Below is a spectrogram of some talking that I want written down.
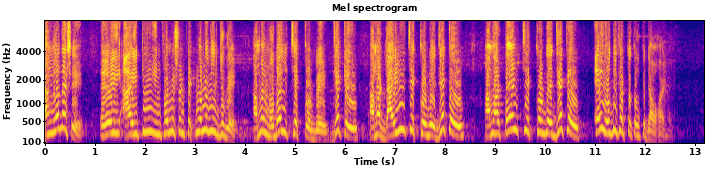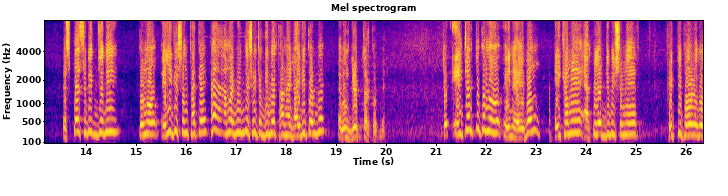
বাংলাদেশে এই আইটি ইনফরমেশন টেকনোলজির যুগে আমার মোবাইল চেক করবে, যে কেউ আমার ডায়েরি চেক করবে, যে কেউ আমার প্যান্ট চেক করবে, যে কেউ, এই অধিকার তো কাউকে দেওয়া হয় না স্পেসিফিক যদি কোনো এলিগেশন থাকে হ্যাঁ আমার বিরুদ্ধে সেটা দিবে, থানায় ডায়েরি করবে এবং গ্রেপ্তার করবে। তো এইটার তো কোনো ই নেই এবং এইখানে অ্যাপেলেট ডিভিশনের ফিফটি ফোর এবং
